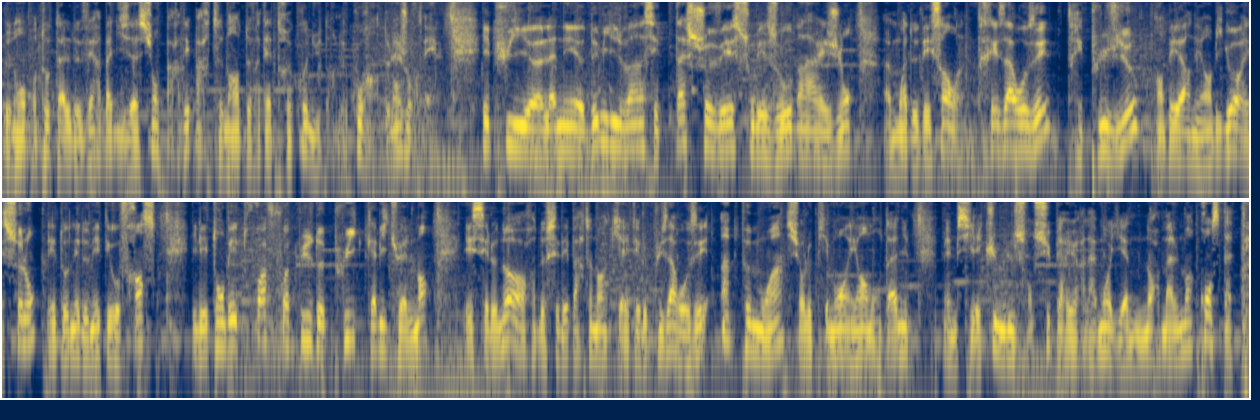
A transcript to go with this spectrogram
Le nombre total de verbalisations par département devrait être connu dans le courant de la journée. Et puis euh, l'année 2020 s'est achevée sous les eaux dans la région. Un mois de décembre très arrosé, très pluvieux en Béarn et en Bigorre et selon les données de Météo France, il est tombé trois fois plus de pluie qu'habituellement et c'est le nord de ces départements qui a été le plus arrosé, un peu moins sur le Piémont et en montagne, même si les cumuls sont supérieurs à la moyenne normalement constatée.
